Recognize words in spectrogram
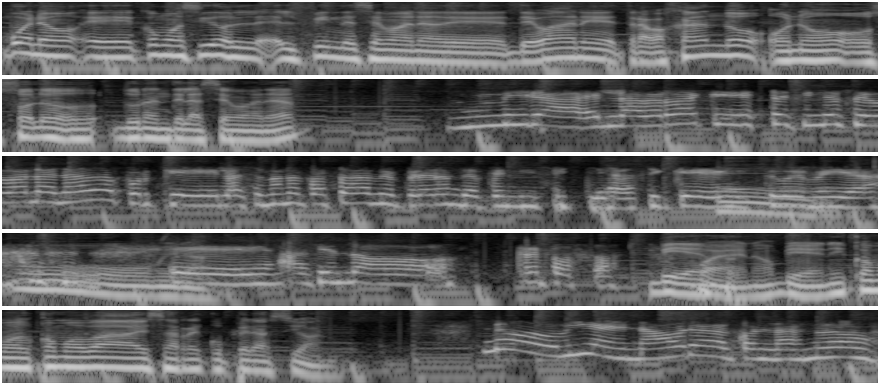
Bueno, eh, ¿cómo ha sido el, el fin de semana de, de Vane? ¿Trabajando o no? ¿O solo durante la semana? Mira, la verdad que este fin de semana nada porque la semana pasada me operaron de apendicitis, así que Uh, estuve media uh, eh, haciendo reposo. Bien. Bueno, bien. ¿Y cómo, cómo va esa recuperación? No, bien, ahora con las nuevas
